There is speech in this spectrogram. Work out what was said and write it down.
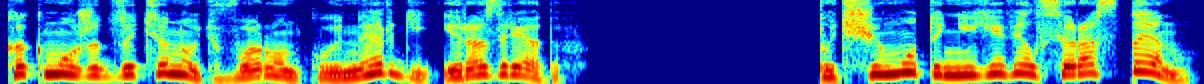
как может затянуть в воронку энергии и разрядов. «Почему ты не явился Растену?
